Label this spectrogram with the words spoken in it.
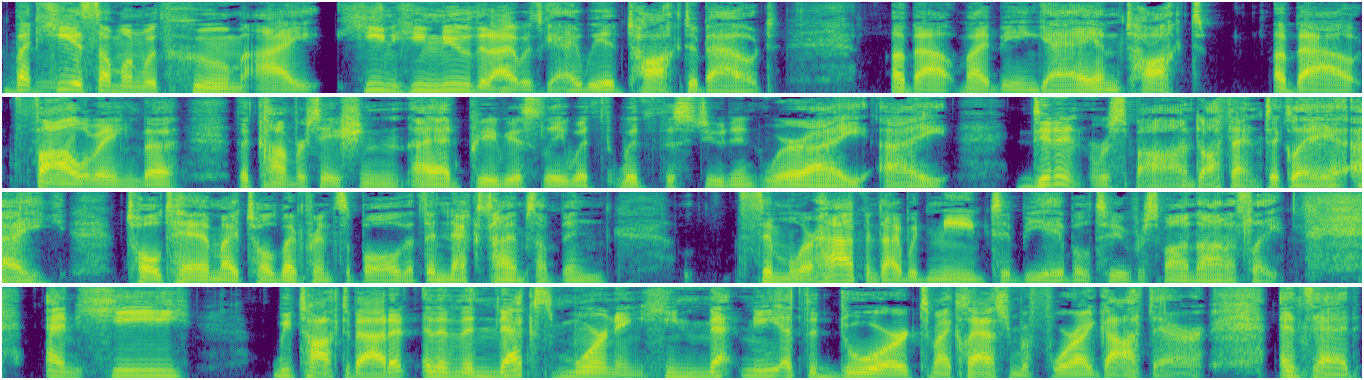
But he mm-hmm. is someone with whom I he he knew that I was gay. We had talked about about my being gay and talked about following the the conversation I had previously with with the student where I I didn't respond authentically. I told him, I told my principal that the next time something similar happened, I would need to be able to respond honestly. And he, we talked about it. And then the next morning, he met me at the door to my classroom before I got there and said,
